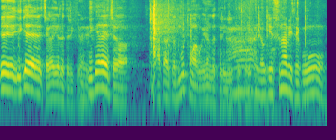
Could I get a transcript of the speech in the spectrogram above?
예, 예, 이게 제가 열어드릴게요. 이게 저 아까 그 물통하고 이런 것들이 이렇게 아, 들어가 여기에 수납이 되고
